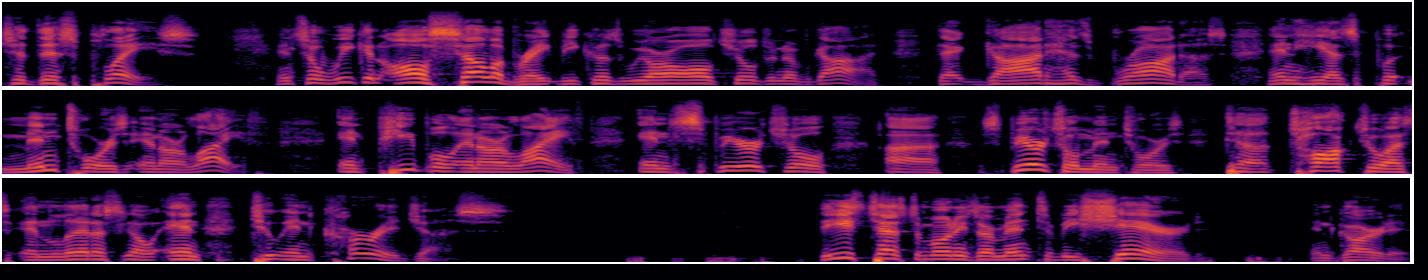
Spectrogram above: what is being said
to this place. And so we can all celebrate because we are all children of God, that God has brought us and He has put mentors in our life and people in our life and spiritual uh, spiritual mentors to talk to us and let us go and to encourage us. These testimonies are meant to be shared and guarded.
